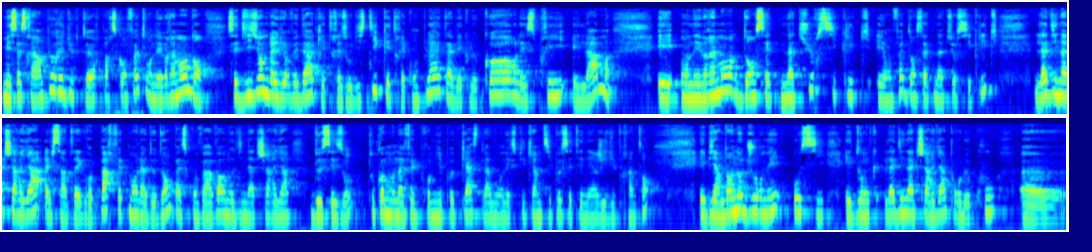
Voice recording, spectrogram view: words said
mais ça serait un peu réducteur parce qu'en fait, on est vraiment dans cette vision de l'Ayurveda qui est très holistique, qui est très complète avec le corps, l'esprit et l'âme. Et on est vraiment dans cette nature cyclique. Et en fait, dans cette nature cyclique, la dinacharya, elle s'intègre parfaitement là-dedans parce qu'on va avoir nos dinacharya de saison, tout comme on a fait le premier podcast là où on expliquait un petit peu cette énergie du printemps. Et eh bien dans notre journée aussi. Et donc la dinacharya pour le coup euh,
